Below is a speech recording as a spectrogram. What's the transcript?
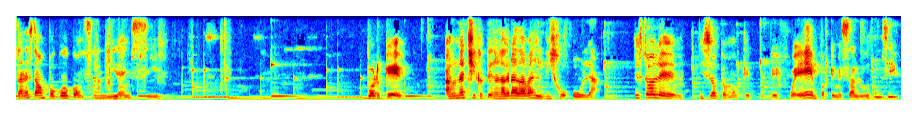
Sam estaba un poco confundida en sí porque a una chica que no le agradaba le dijo hola. Y esto le hizo como que, que fue porque me saludan, sí.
